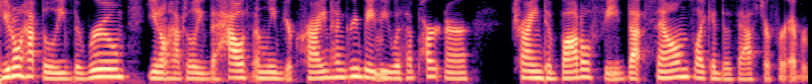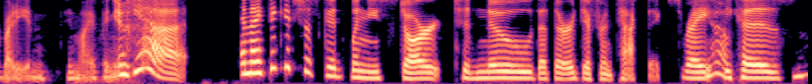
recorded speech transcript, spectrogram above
You don't have to leave the room, you don't have to leave the house and leave your crying hungry baby Mhm. with a partner trying to bottle feed. That sounds like a disaster for everybody in in my opinion. Yeah. And I think it's just good when you start to know that there are different tactics, right? Yeah. Because Mhm.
